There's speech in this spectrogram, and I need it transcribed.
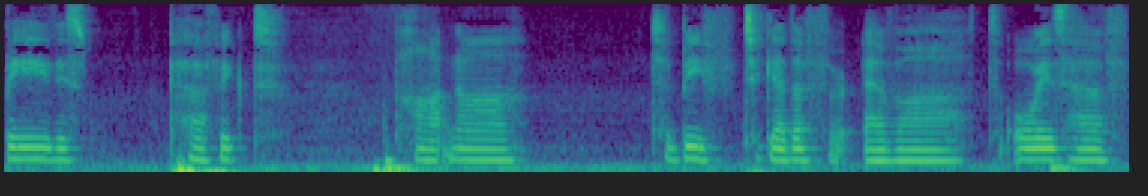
be this perfect partner, to be together forever, to always have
